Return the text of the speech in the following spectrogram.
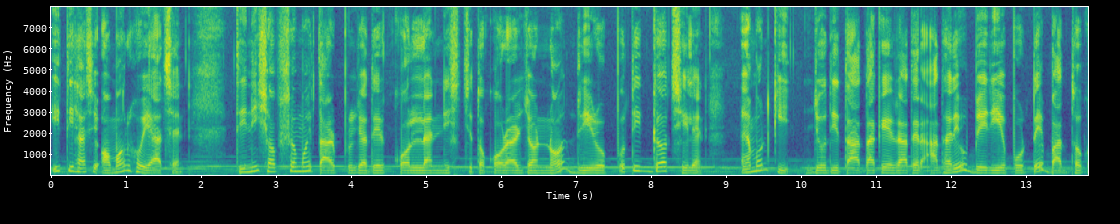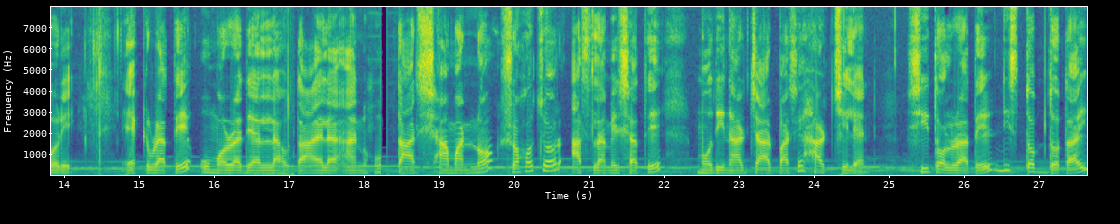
ইতিহাসে অমর হয়ে আছেন। তিনি সবসময় তার প্রজাদের কল্যাণ নিশ্চিত করার জন্য দৃঢ় প্রতিজ্ঞ ছিলেন, এমনকি যদি তা তাকে রাতের আধারেও বেরিয়ে পড়তে বাধ্য করে। এক রাতে উমর রাদে আল্লাহ তালা আনহু তার সামান্য সহচর আসলামের সাথে মদিনার চারপাশে হাঁটছিলেন। শীতল রাতের নিস্তব্ধতায়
